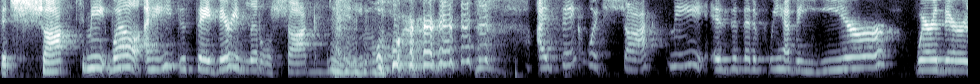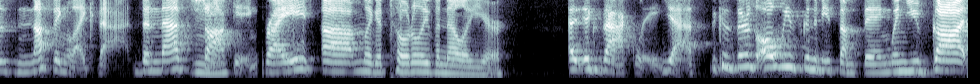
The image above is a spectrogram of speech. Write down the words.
That shocked me. Well, I hate to say, very little shocks me anymore. I think what shocks me is that if we have a year where there's nothing like that, then that's mm. shocking, right? Um, like a totally vanilla year. Exactly. Yes, because there's always going to be something when you've got,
